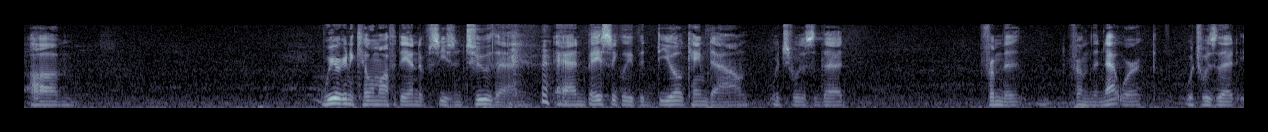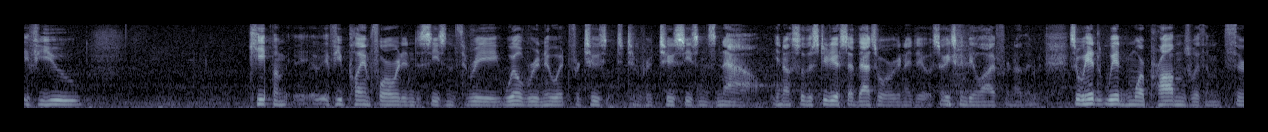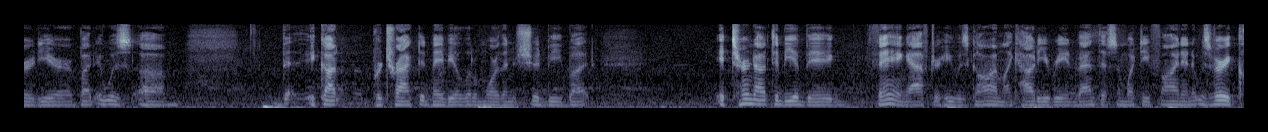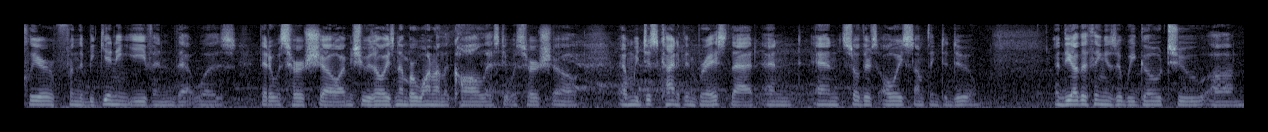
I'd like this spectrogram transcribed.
Um, we were going to kill him off at the end of season two then and basically the deal came down which was that from the from the network which was that if you keep him if you play him forward into season three we'll renew it for two for two seasons now you know? So the studio said that's what we're going to do. So he's going to be alive for another so we had we had more problems with him third year but it was um, it got protracted maybe a little more than it should be but it turned out to be a big thing after he was gone like how do you reinvent this and what do you find? And it was very clear from the beginning even that was that it was her show. I mean she was always number one on the call list. It was her show. And we just kind of embraced that. And and so there's always something to do. And the other thing is that we go to um,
